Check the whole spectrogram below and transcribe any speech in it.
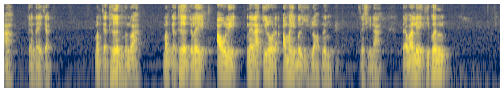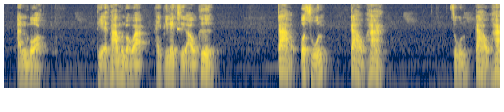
อะจังไดกันมันกระเทินเพิ่นว่า มันกระเทินก็เลยเอาเลขในหลักกิโลน่ะเอามาให้เบิ่งอีกรอบหนึงจังซี่นะแต่ว่าเลขที่เพิ่นอันบอก ที่ไอ้ภาพเพิ่นบอกว่า ให้พี่เลขซื้อเอาคือ9โอ้0 9 5 0 9 5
